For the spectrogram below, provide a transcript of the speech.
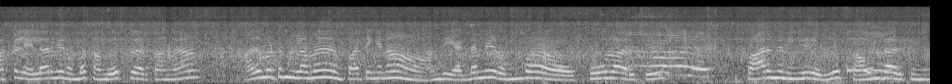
மக்கள் எல்லாருமே ரொம்ப சந்தோஷத்தில் இருக்காங்க. அது மட்டும் இல்லாமல் பார்த்தீங்கன்னா அந்த இடமே ரொம்ப கூலாக இருக்குது பாருங்கள் நீங்களே எவ்வளோ சவுண்டாக இருக்குங்க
